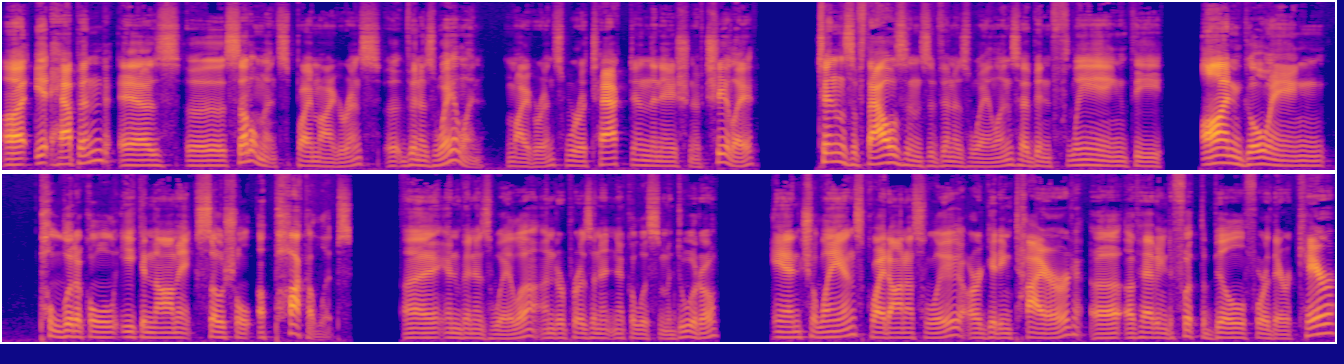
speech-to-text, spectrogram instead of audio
Uh, it happened as settlements by migrants, Venezuelan migrants were attacked in the nation of Chile. Tens of thousands of Venezuelans have been fleeing the ongoing political, economic, social apocalypse uh, in Venezuela under President Nicolas Maduro. And Chileans, quite honestly, are getting tired uh, of having to foot the bill for their care.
